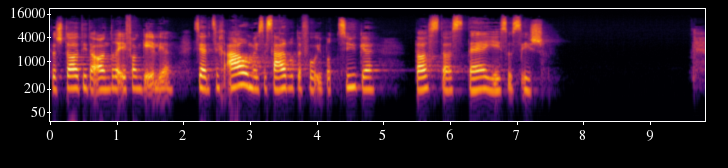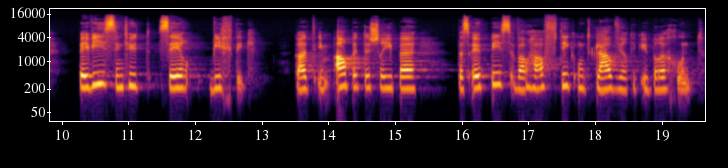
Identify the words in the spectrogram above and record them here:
Das steht in den anderen Evangelien. Sie haben sich auch müssen selber davon überzeugen, dass das der Jesus ist. Beweise sind heute sehr wichtig. Gerade im Arbeitenschreiben, dass etwas wahrhaftig und glaubwürdig überkommt.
